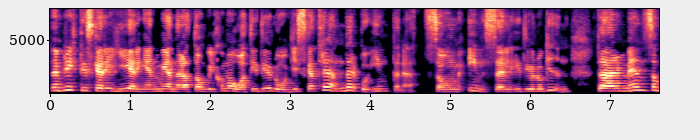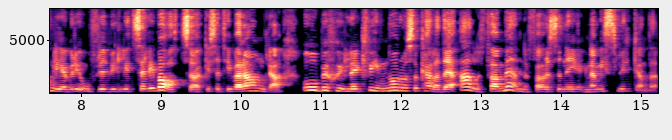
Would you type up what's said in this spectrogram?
Den brittiska regeringen menar att de vill komma åt ideologiska trender på internet, som incel-ideologin, där män som lever i ofrivilligt celibat söker sig till varandra och beskyller kvinnor och så kallade alfamän för sina egna misslyckanden.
